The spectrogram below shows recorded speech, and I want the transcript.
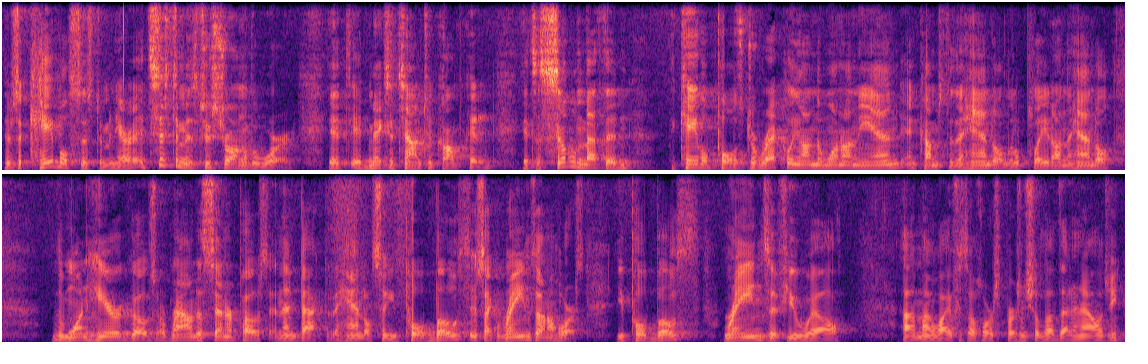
there's a cable system in here. It, system is too strong of a word. It, it makes it sound too complicated. It's a simple method. The cable pulls directly on the one on the end and comes to the handle, a little plate on the handle. The one here goes around a center post and then back to the handle. So you pull both, it's like reins on a horse. You pull both reins, if you will. Uh, my wife is a horse person, she'll love that analogy.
